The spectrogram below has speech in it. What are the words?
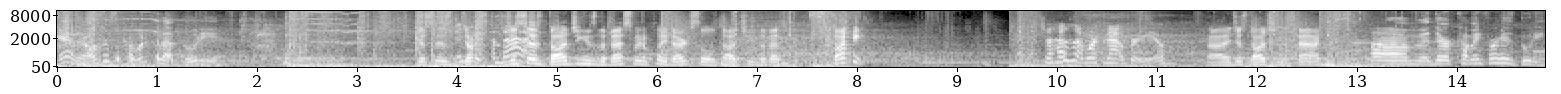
Yeah, they're all just coming for that booty. Just as Bitch, do- come just as dodging is the best way to play Dark Souls, dodging is the best. Fucking. So how's that working out for you? Uh, I just dodged an attack. Um, they're coming for his booty.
